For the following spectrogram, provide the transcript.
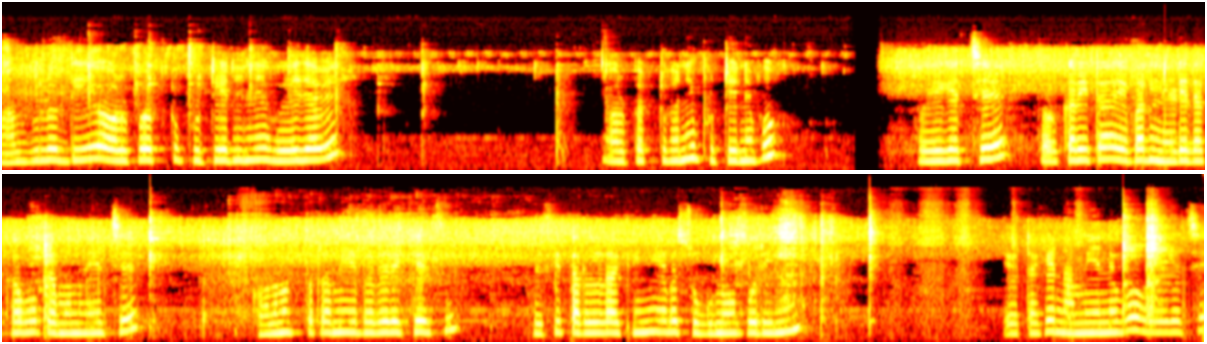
মাছগুলো দিয়ে অল্প একটু ফুটিয়ে নিলে হয়ে যাবে। অল্প একটুখানি ফুটিয়ে নেব। হয়ে গেছে। তরকারিটা এবার নেড়ে দেখাবো কেমন হয়েছে। ঘনত্বটা আমি এভাবে রেখেছি। বেশি পাতলা রাখিনি, এবার শুকনো করিনি। এটাকে নামিয়ে নেব, হয়ে গেছে।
